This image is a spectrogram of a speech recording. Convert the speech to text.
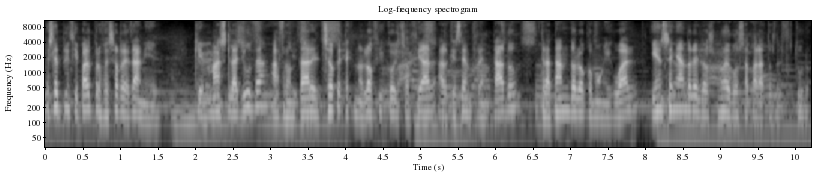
es el principal profesor de Daniel, quien más le ayuda a afrontar el choque tecnológico y social al que se ha enfrentado, tratándolo como un igual y enseñándole los nuevos aparatos del futuro.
